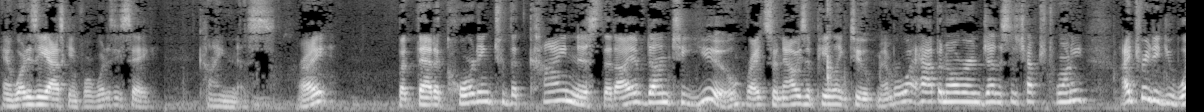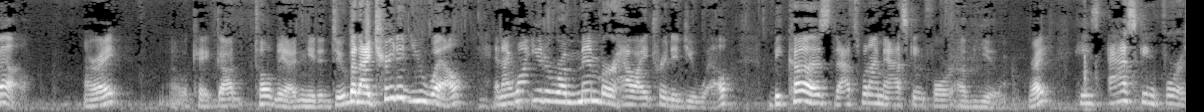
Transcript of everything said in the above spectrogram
And what is he asking for? What does he say? Kindness, right? But that according to the kindness that I have done to you, right? So now he's appealing to, remember what happened over in Genesis chapter 20? I treated you well, all right? Okay, God told me I needed to, but I treated you well, and I want you to remember how I treated you well because that's what I'm asking for of you, right? He's asking for a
